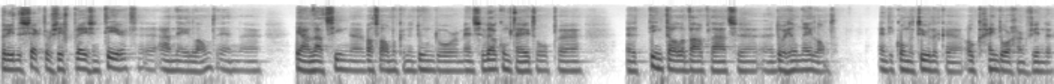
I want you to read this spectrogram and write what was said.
Waarin de sector zich presenteert uh, aan Nederland. En ja, laat zien wat we allemaal kunnen doen door mensen welkom te heten op tientallen bouwplaatsen door heel Nederland. En die kon natuurlijk ook geen doorgang vinden.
